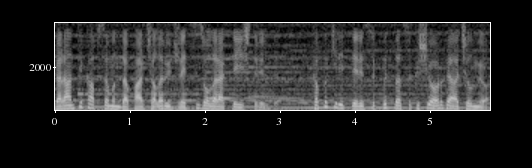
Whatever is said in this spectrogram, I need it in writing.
Garanti kapsamında parçalar ücretsiz olarak değiştirildi. Kapı kilitleri sıklıkla sıkışıyor ve açılmıyor.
